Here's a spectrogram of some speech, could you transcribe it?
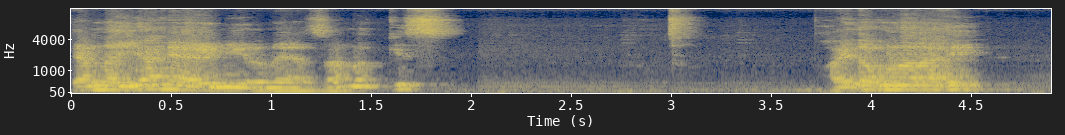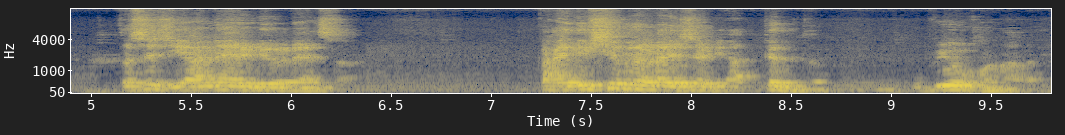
त्यांना या न्याय निर्णयाचा नक्कीच फायदा होणार आहे. तसेच या न्याय निर्णयाचा कायदेशीर लढाईसाठी अत्यंत उपयोग होणार आहे.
